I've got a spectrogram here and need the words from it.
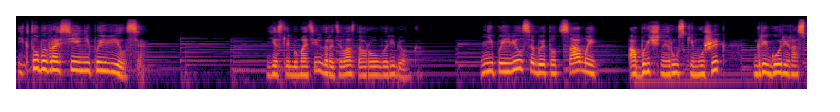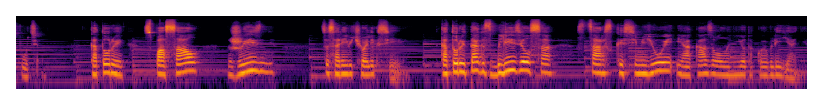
И кто бы в России не появился, если бы Матильда родила здорового ребенка. Не появился бы тот самый обычный русский мужик Григорий Распутин, который спасал жизнь цесаревичу Алексею, который так сблизился с царской семьей и оказывал на нее такое влияние.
